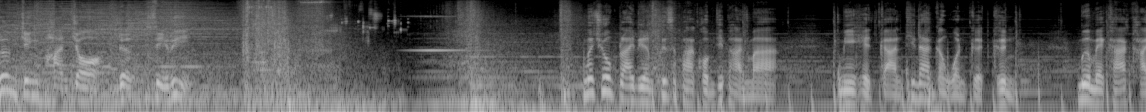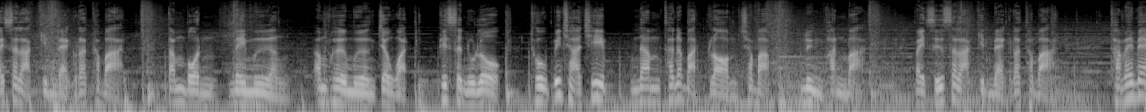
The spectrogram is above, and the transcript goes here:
รื่องจริงผ่านจอเดอะซีรีส์เมื่อช่วงปลายเดือนพฤษภาคมที่ผ่านมา มีเหตุการณ์ที่น่ากังวลเกิดขึ้น เมื่อแม่ค้าขายสลากกินแบ่งรัฐบาล ตำบล ในเมือง อำเภอเมืองจังหวัด พิษณุโลก ถูกมิจฉาชีพนำธนบัตรปลอมฉบับ 1,000 บาท ไปซื้อสลากกินแบ่งรัฐบาลทำให้แม่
